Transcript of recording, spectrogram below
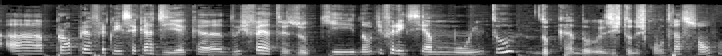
a própria frequência cardíaca dos fetos, o que não diferencia muito do, dos estudos com ultrassom,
